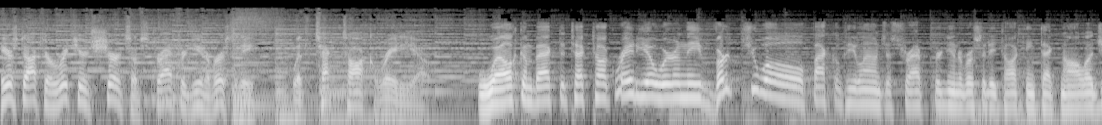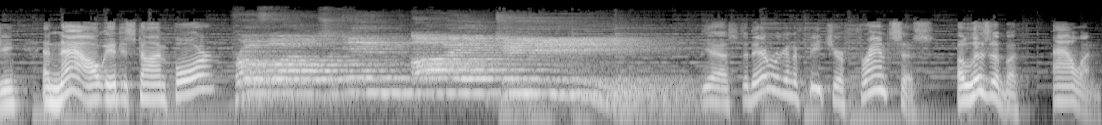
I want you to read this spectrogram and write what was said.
Here's Dr. Richard Shurtz of Stratford University with Tech Talk Radio. Welcome back to Tech Talk Radio. We're in the virtual faculty lounge at Stratford University talking technology. And now it is time for Profiles in IT. Yes, today we're going to feature Frances Elizabeth Allen.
